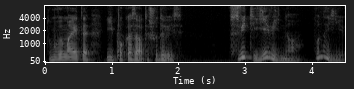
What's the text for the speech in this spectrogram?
Тому ви маєте їй показати, що дивись, в світі є війна, вона є.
